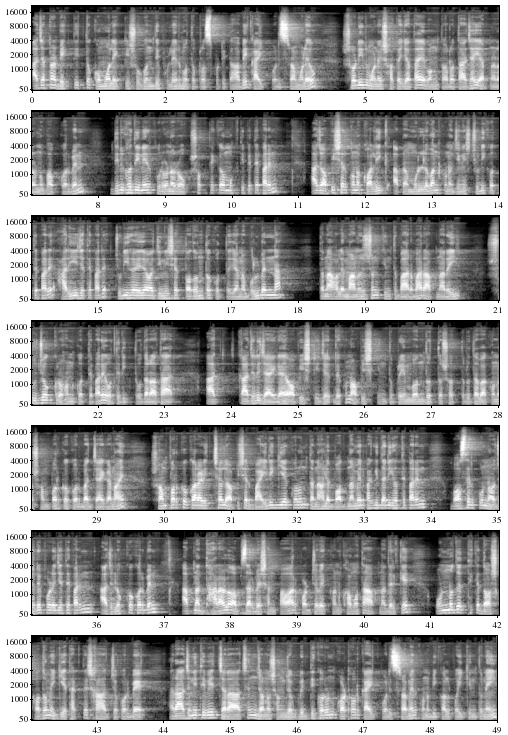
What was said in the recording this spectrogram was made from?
আজ আপনার ব্যক্তিত্ব কোমল একটি সুগন্ধি ফুলের মতো প্রস্ফুটিত হবে। কায়িক পরিশ্রম হলেও শরীর মনে সতেজতা এবং তরতাজাই আপনারা অনুভব করবেন। দীর্ঘদিনের পুরনো রোগশোক থেকেও মুক্তি পেতে পারেন। আজ অফিসের কোনো কলিগ আপনার মূল্যবান কোনো জিনিস চুরি করতে পারে, হারিয়ে যেতে পারে, চুরি হয়ে যাওয়া জিনিসের তদন্ত করতে যেন ভুলবেন না। তা না হলে মানুষজন কিন্তু বারবার আপনার এই সুযোগ গ্রহণ করতে পারে অতিরিক্ত উদারতার আজ কাজের জায়গায় অফিসটি যে, দেখুন, অফিস কিন্তু প্রেম, বন্ধুত্ব, শত্রুতা বা কোনো সম্পর্ক করবার জায়গা নয়। সম্পর্ক করার ইচ্ছা হলে অফিসের বাইরে গিয়ে করুন, তা নাহলে বদনামের ভাগিদারি হতে পারেন, বসের কোন নজরে পড়ে যেতে পারেন। আজ লক্ষ্য করবেন, আপনার ধারালো অবজারভেশন পাওয়ার পর্যবেক্ষণ ক্ষমতা আপনাদেরকে অন্যদের থেকে দশ কদম এগিয়ে থাকতে সাহায্য করবে। রাজনীতিবিদ যারা আছেন, জনসংযোগ বৃদ্ধি করুন, কঠোর কায়িক পরিশ্রমের কোনো বিকল্পই কিন্তু নেই।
